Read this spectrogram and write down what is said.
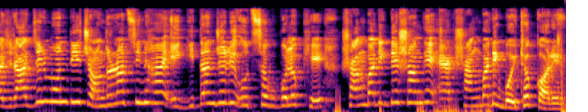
আজ রাজ্যের মন্ত্রী চন্দ্রনাথ সিনহা এই গীতাঞ্জলি উৎসব উপলক্ষে সাংবাদিকদের সঙ্গে এক সাংবাদিক বৈঠক করেন।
